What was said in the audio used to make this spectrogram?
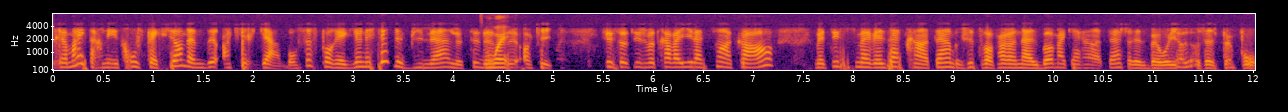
vraiment être en introspection, de me dire, OK, regarde, bon, ça, c'est pas réglé. Une espèce de bilan, là, tu sais, de Ouais. dire, OK, c'est ça, tu sais, je vais travailler là-dessus encore. Mais tu sais, si tu m'avais dit à 30 ans, Brigitte, tu vas faire un album à 40 ans, je t'aurais dit, ben oui, alors, ça se peut pas.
